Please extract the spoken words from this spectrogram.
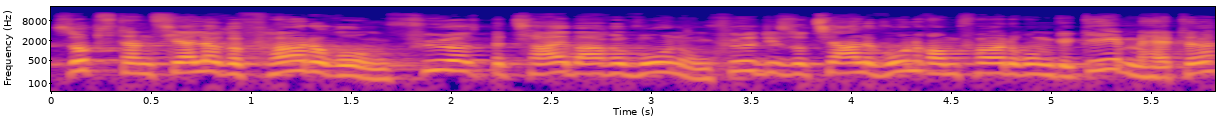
substanziellere Förderungen für bezahlbare Wohnungen, für die soziale Wohnraumförderung gegeben hätte,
